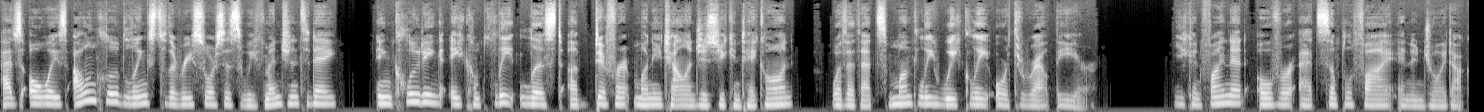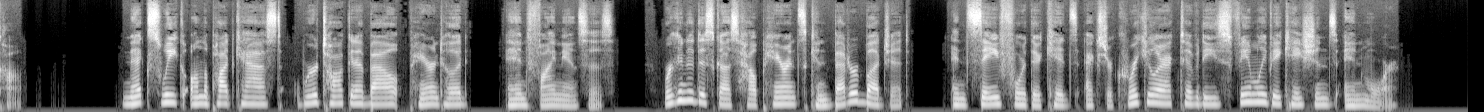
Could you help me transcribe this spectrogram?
As always, I'll include links to the resources we've mentioned today, including a complete list of different money challenges you can take on whether that's monthly, weekly, or throughout the year. You can find it over at simplifyandenjoy.com. Next week on the podcast, we're talking about parenthood and finances. We're going to discuss how parents can better budget and save for their kids' extracurricular activities, family vacations, and more.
